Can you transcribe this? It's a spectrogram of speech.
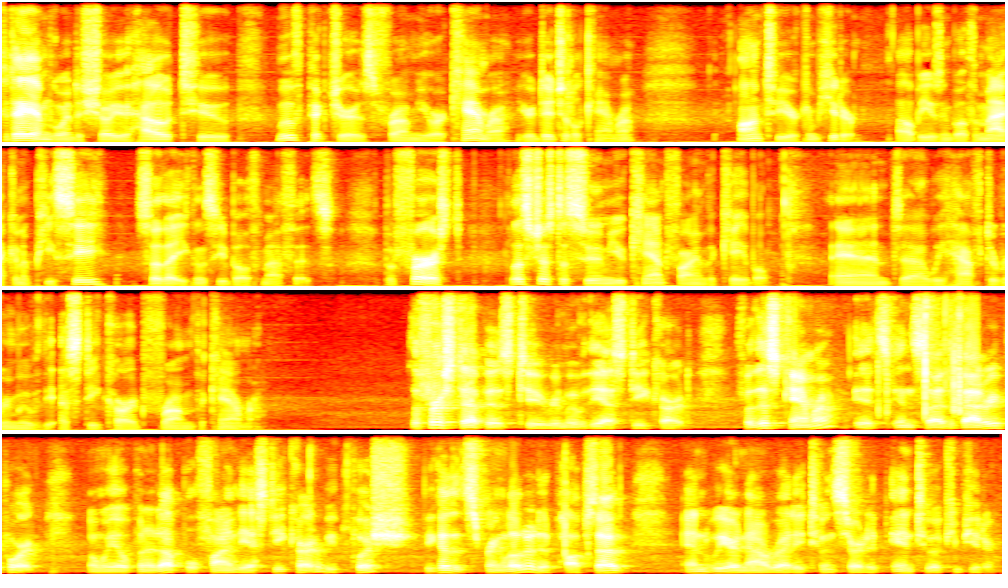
Today I'm going to show you how to move pictures from your camera, your digital camera, onto your computer. I'll be using both a Mac and a PC so that you can see both methods. But first, let's just assume you can't find the cable and uh, we have to remove the SD card from the camera. The first step is to remove the SD card. For this camera, it's inside the battery port. When we open it up, we'll find the SD card. We push, because it's spring-loaded, it pops out, and we are now ready to insert it into a computer.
